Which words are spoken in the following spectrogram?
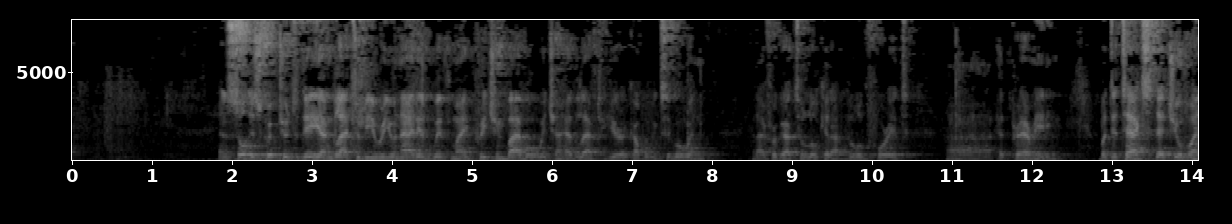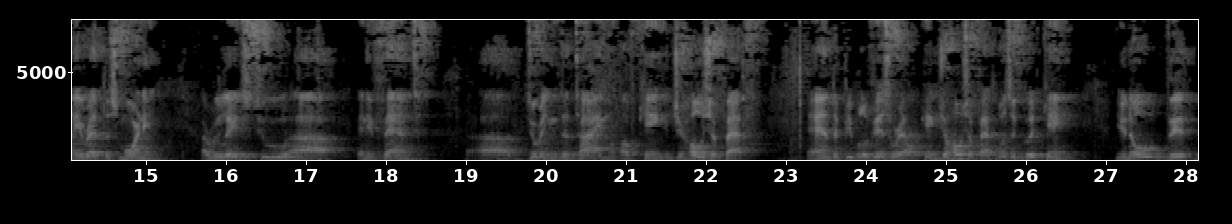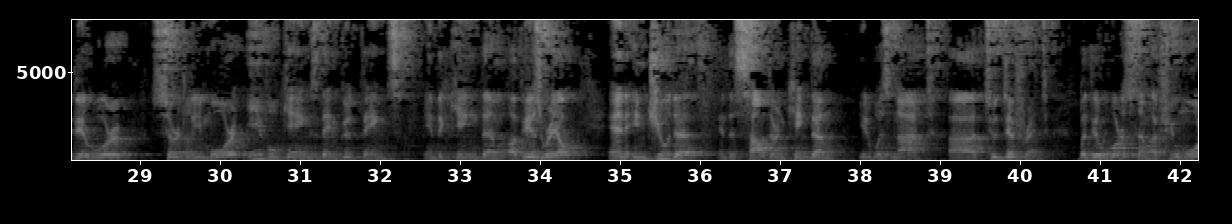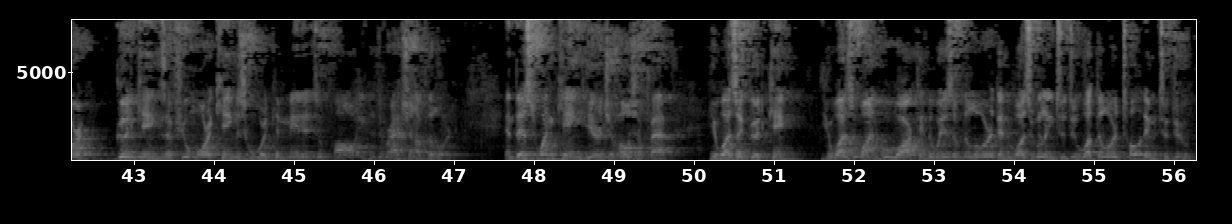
And so the scripture today, I'm glad to be reunited with my preaching Bible, which I had left here a couple weeks ago, and, and I forgot to look it up, look for it uh, at prayer meeting. But the text that Giovanni read this morning uh, relates to uh, an event during the time of King Jehoshaphat and the people of Israel. King Jehoshaphat was a good king. You know, the, there were certainly more evil kings than good things in the kingdom of Israel. And in Judah, in the southern kingdom, it was not uh, too different. But there were some, a few more good kings, a few more kings who were committed to following the direction of the Lord. And this one king here, Jehoshaphat, he was a good king. He was one who walked in the ways of the Lord and was willing to do what the Lord told him to do,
